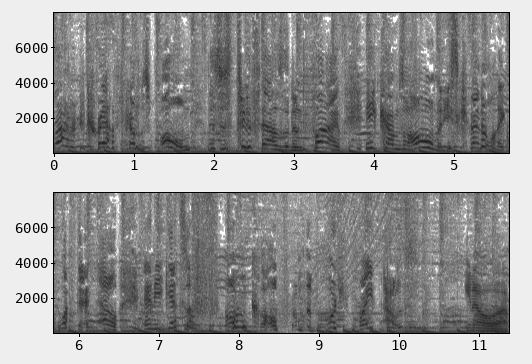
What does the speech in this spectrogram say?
Robert Kraft comes home. This is 2005. He comes home and he's kind of like, what the hell? And he gets a phone call from the Bush White House. You know, uh,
